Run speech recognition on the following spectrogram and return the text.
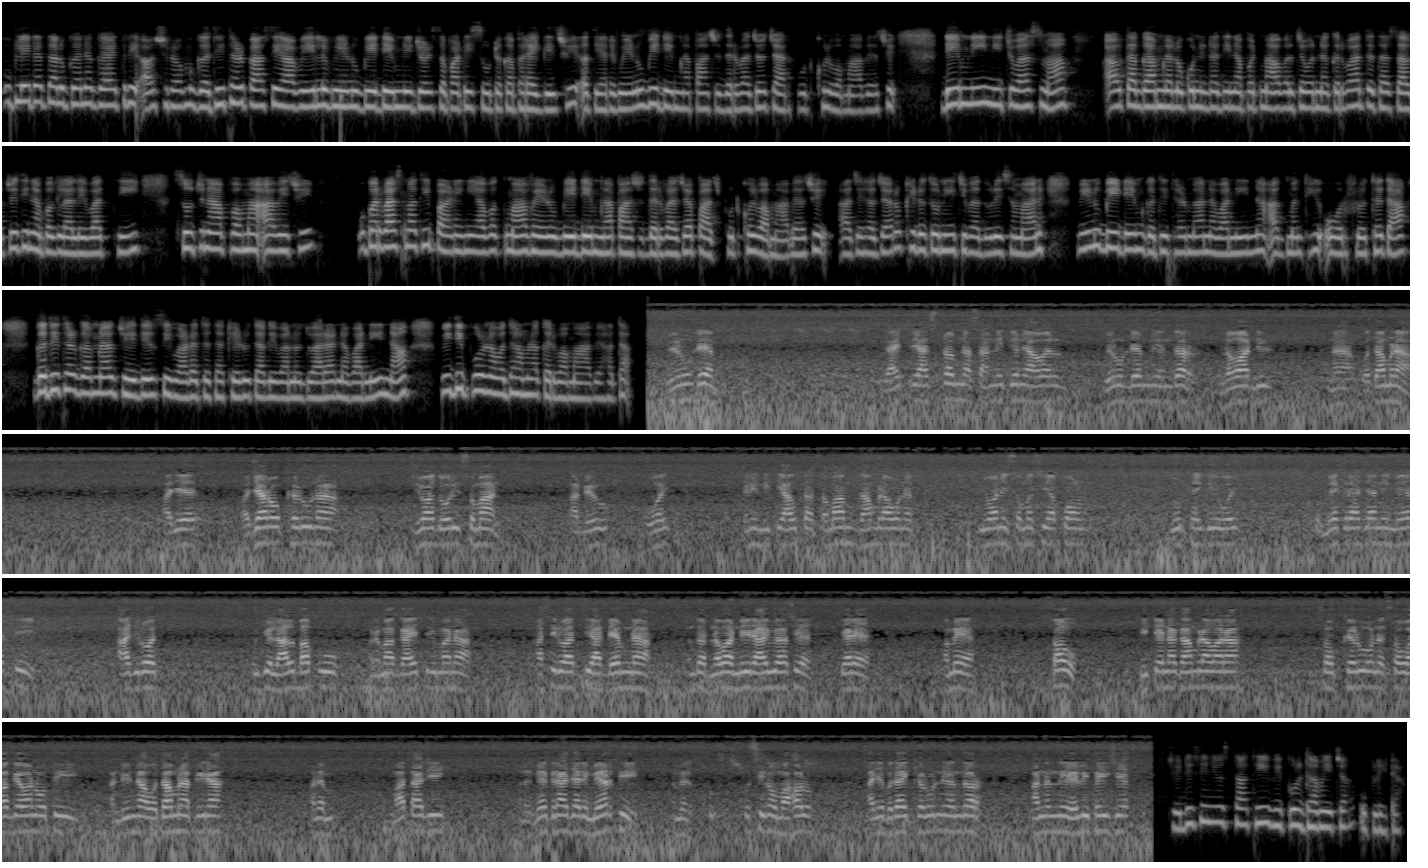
ઉપલેટા તાલુકાના ગાયત્રી આશ્રમ ગધીથળ પાસે આવેલ વેણુબે ડેમની જળ સપાટી સો ટકા ભરાઈ ગઈ છે. અત્યારે વેણુબે ડેમના પાંચ દરવાજા ચાર ફૂટ ખોલવામાં આવ્યા છે. ડેમની નીચવાસમાં આવતા ગામના લોકોને નદીના પટમાં અવરજવર ન કરવા તથા સાવચેતીના પગલાં લેવાથી સૂચના આપવામાં આવી છે. ઉપરવાસમાંથી પાણીની આવકમાં વેણુ બે ડેમના પાંચ દરવાજા પાંચ ફૂટ ખોલવામાં આવ્યા છે. આજે હજારો ખેડૂતોની જીવાદોરી સમાન વેણુ બે ડેમ ગધેથળમાં નવા નીરના આગમનથી ઓવરફ્લો થતા ગધેથળ ગામના જયદેવસિંહ વાડા તથા ખેડૂત આગેવાનો દ્વારા નવા નીરના વિધિપૂર્ણ વધામણા કરવામાં આવ્યા હતા. વેણુ ડેમ ગાયત્રી આશ્રમના સાનિધ્યને આવેલ વેણુ ડેમની અંદર નવા નીરના વધામણા આજે હજારો ખેડૂના જીવાદોરી સમાન આ ડેવ હોય. એની નીચે આવતા તમામ ગામડાઓને પીવાની સમસ્યા પણ દૂર થઈ ગઈ હોય. તો મેઘરાજાની મહેરથી આજરોજ પૂજ્ય લાલબાપુ અને મા ગાયત્રી માના આશીર્વાદથી આ ડેમના અંદર નવા નીર આવ્યા છે. ત્યારે અમે સૌ નીચેના ગામડાવાળા, સૌ ખેડૂતો અને સૌ આગેવાનોથી આ નીરના વધામણા કર્યા. અને માતાજી અને મેઘરાજાની મહેરથી અમે ખુશીનો માહોલ આજે બધા ખેડૂતની અંદર આનંદની હેલી થઈ છે. જેડીસી ન્યૂઝ સાથે વિપુલ ધામેચા, ઉપલેટા.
